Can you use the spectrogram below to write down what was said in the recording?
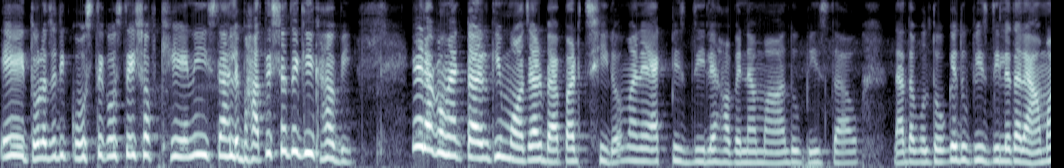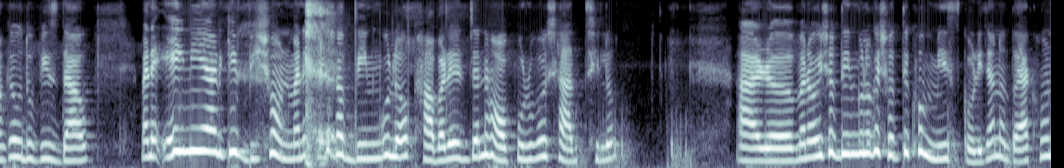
এই, তোরা যদি কষতে, কষতেই সব খেয়ে নিস, তাহলে ভাতের সাথে কি খাবি? এরকম একটা আর কি মজার ব্যাপার ছিল। মানে এক পিস দিলে হবে না, মা, দু পিস দাও। দাদা বলতো, ওকে দু পিস দিলে, তাহলে আমাকেও দু পিস দাও। মানে এই নিয়ে আর কি ভীষণ মানে সব দিনগুলো খাবারের যেন অপূর্ব স্বাদ ছিল। আর মানে ওইসব দিনগুলোকে সত্যি খুব মিস করি, জানো তো? এখন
